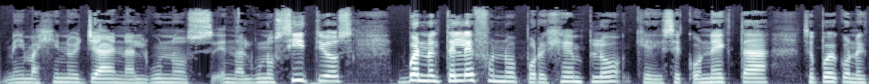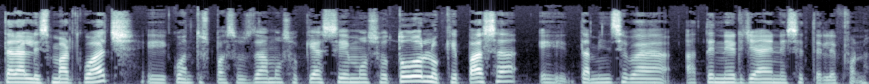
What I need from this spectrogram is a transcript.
me imagino ya en algunos en algunos sitios. Bueno, el teléfono, por ejemplo, que se conecta, se puede conectar al smartwatch, eh, cuántos pasos damos o qué hacemos o todo lo que pasa eh, también se va a tener ya en ese teléfono,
